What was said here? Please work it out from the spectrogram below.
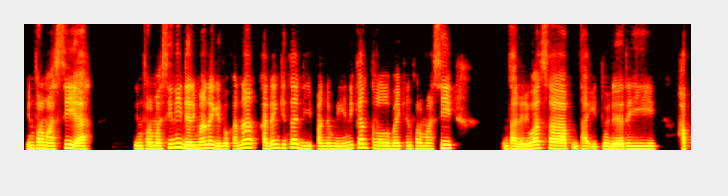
informasi ya informasi ini dari mana gitu karena kadang kita di pandemi ini kan terlalu banyak informasi entah dari WhatsApp entah itu dari HP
